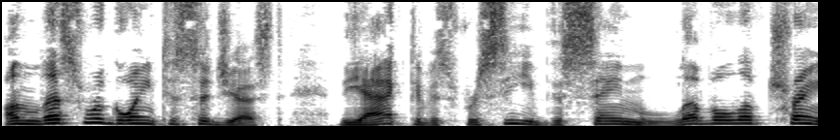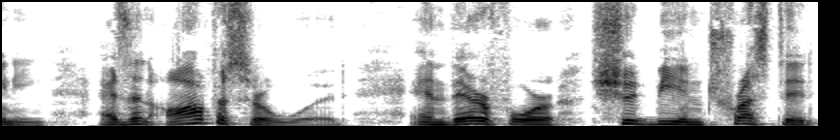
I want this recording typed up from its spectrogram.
Unless we're going to suggest the activist received the same level of training as an officer would, and therefore should be entrusted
